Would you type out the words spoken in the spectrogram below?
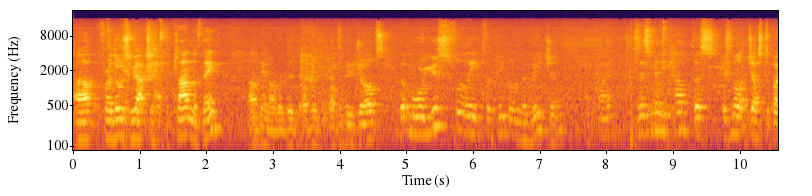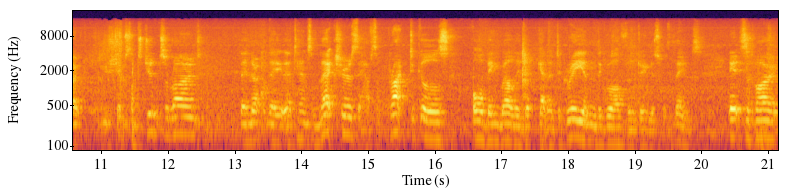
Uh, for those who actually have to plan the thing, that'll be another of the, of the, of the big jobs. But more usefully for people in the region, okay, so this mini campus is not just about you ship some students around, they, learn, they, they attend some lectures, they have some practicals, all being well, they get a degree and they go off and do useful things. It's about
